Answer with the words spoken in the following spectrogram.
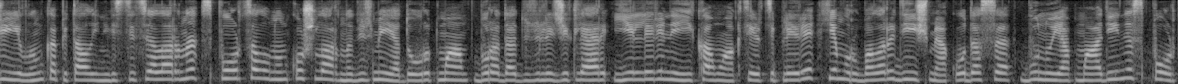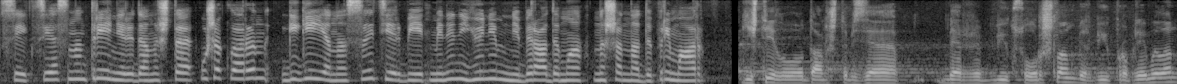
yılın kapital investisiyalarını spor salonun koşullarını düzmeye doğrultma. Burada düzülecekler yerlerini yıkamak tertipleri hem rubaları değişmek odası. Bunu yapma adine sport seksiyasının treneri danıştı. Uşakların gigiyenası terbiye etmenin önemli bir adımı nişanladı primar. Geçti yıl o danıştı bize bir büyük soruşla, bir büyük problemle.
